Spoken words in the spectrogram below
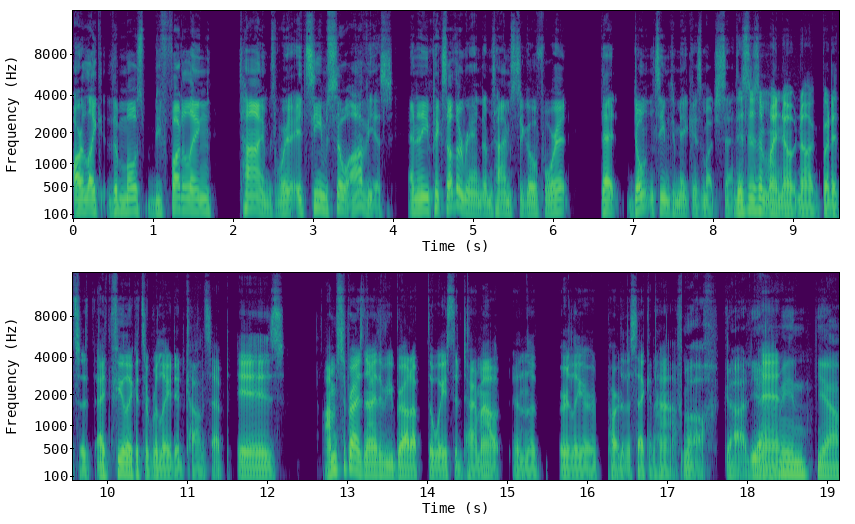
are like the most befuddling times where it seems so obvious. And then he picks other random times to go for it that don't seem to make as much sense. This isn't my note nug, but it's a, I feel like it's a related concept. Is I'm surprised neither of you brought up the wasted timeout in the earlier part of the second half oh, God. Yeah. I mean, yeah,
